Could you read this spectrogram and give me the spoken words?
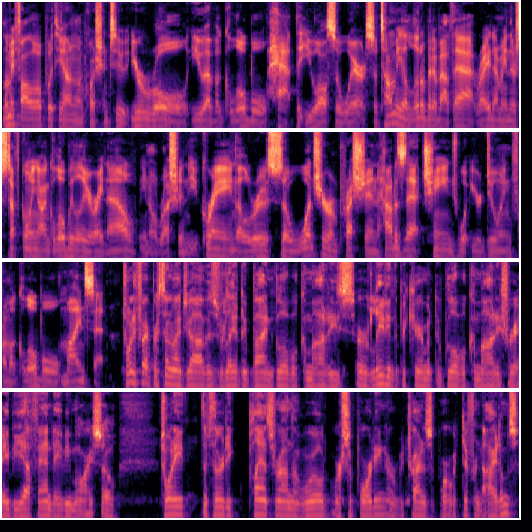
Let me follow up with you on one question too. Your role, you have a global hat that you also wear. So tell me a little bit about that, right? I mean, there's stuff going on globally right now, you know, Russia and the Ukraine, Belarus. So what's your impression? How does that change what you're doing from a global mindset? 25% of my job is related to buying global commodities or leading the procurement of global commodities for ABF and AB Mauri. So 20 to 30 plants around the world we're supporting or we're trying to support with different items.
